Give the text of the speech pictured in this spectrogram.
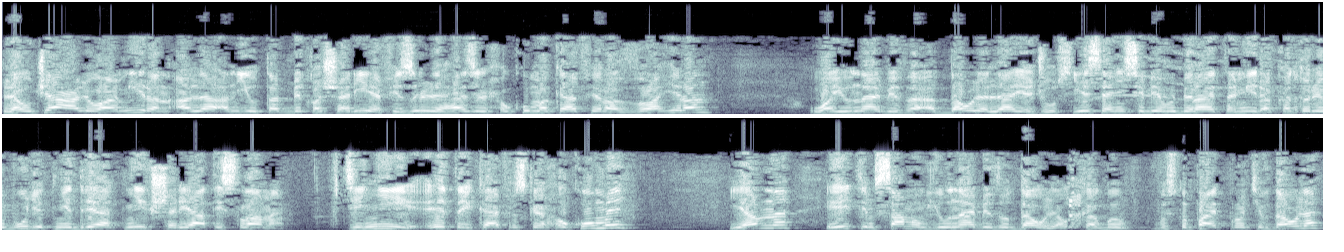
لو جعلوا أميرا على أن يطبق شريعة في ظل هذه الحكومة كافرا ظاهرا وينابذ الدولة لا يجوز. Если они себе выбирают амира, который будет внедрять в них шариат ислама в тени этой кафирской хукумы, явно, и этим самым юнабизу дауля, как бы выступает против дауля,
